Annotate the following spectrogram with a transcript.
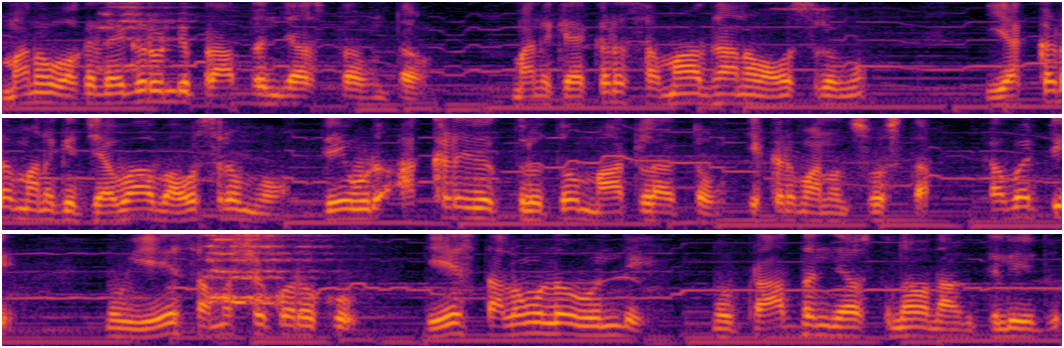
మనం ఒక దగ్గర ఉండి ప్రార్థన చేస్తూ ఉంటాం. మనకి ఎక్కడ సమాధానం అవసరమో ఎక్కడ మనకి జవాబు అవసరమో దేవుడు అక్కడ వ్యక్తులతో మాట్లాడటం ఇక్కడ మనం చూస్తాం. కాబట్టి నువ్వు ఏ సమస్య కొరకు ఏ స్థలంలో ఉండి నువ్వు ప్రార్థన చేస్తున్నావో నాకు తెలియదు.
